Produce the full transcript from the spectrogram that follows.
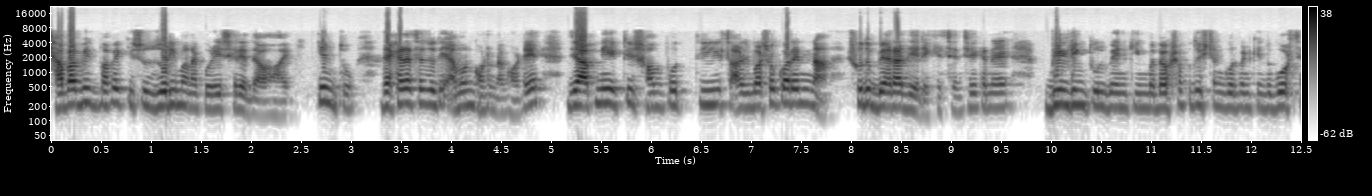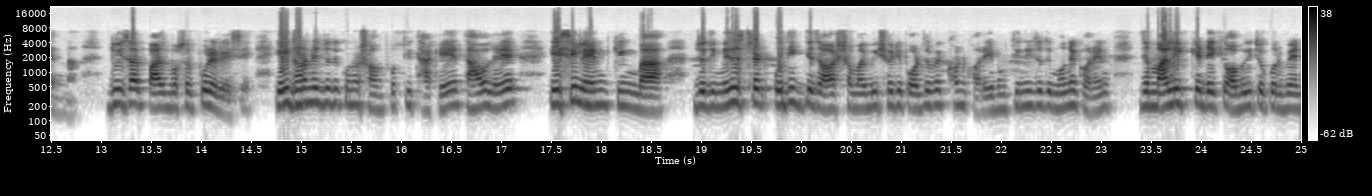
স্বাভাবিকভাবে কিছু জরিমানা করে ছেড়ে দেওয়া হয়। কিন্তু দেখা যাচ্ছে যদি এমন ঘটনা ঘটে যে আপনি একটি সম্পত্তি চাষবাসও করেন না, শুধু বেড়া দিয়ে রেখেছেন, সেখানে বিল্ডিং তুলবেন কিংবা ব্যবসা প্রতিষ্ঠান করবেন কিন্তু গড়ছেন না, দুই চার পাঁচ বছর পরে রয়েছে। এই ধরনের যদি কোনো সম্পত্তি থাকে, তাহলে এসিলেন কিংবা যদি ম্যাজিস্ট্রেট ওই দিক দিয়ে যাওয়ার সময় বিষয়টি পর্যবেক্ষণ করে এবং তিনি যদি মনে করেন যে মালিককে ডেকে অবহিত করবেন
